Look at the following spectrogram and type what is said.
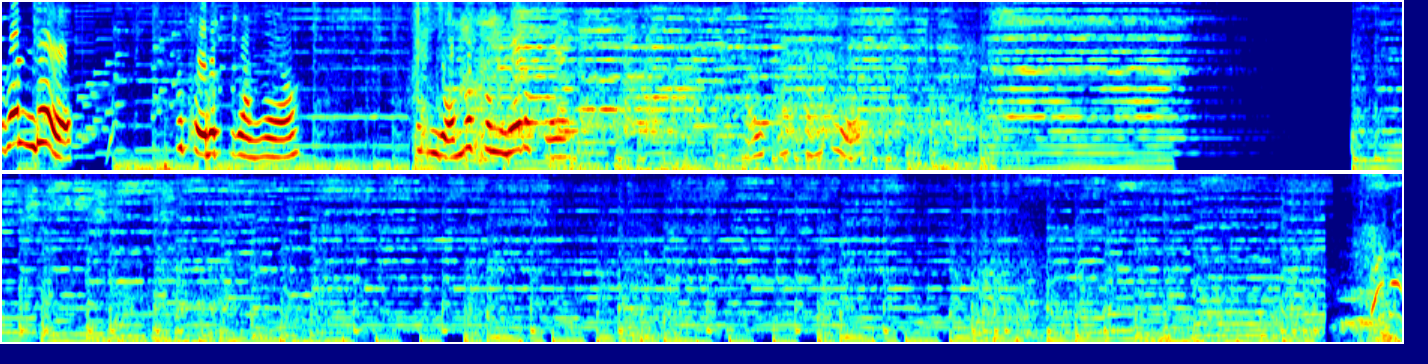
해봤는데, 그렇게 어렵지가 않네요. 사실 이거 엄마 폰으로 해봤어요. 잘, 그렇게 하고요. Robo 5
